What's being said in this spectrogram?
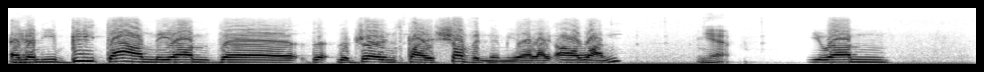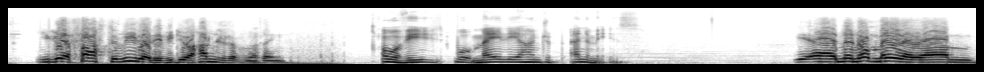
and Yeah. then you beat down the um the, the the drones by shoving them, yeah, like R one, Yeah. you um you get faster reload if you do a hundred of them, I think. Oh, have you what melee 100 enemies? Yeah, uh, no, not melee. Um,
